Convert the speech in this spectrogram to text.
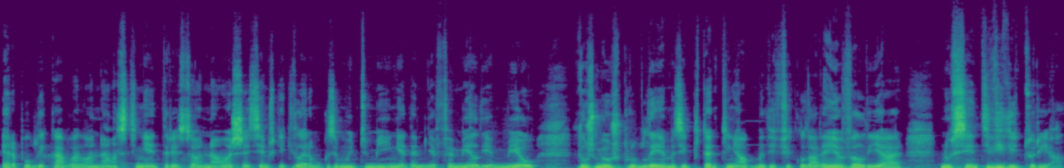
era publicável ou não, se tinha interesse ou não. Achei sempre que aquilo era uma coisa muito minha, da minha família, meu, dos meus problemas e, portanto, tinha alguma dificuldade em avaliar no sentido editorial.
